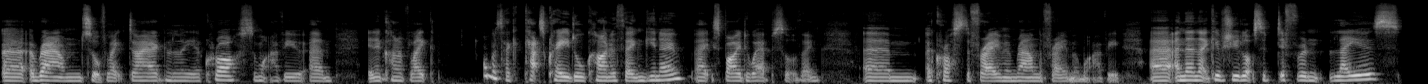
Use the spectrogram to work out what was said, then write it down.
uh, around, sort of like diagonally across and what have you, um, in a kind of like almost like a cat's cradle kind of thing, you know, like spider web sort of thing, um, across the frame and round the frame and what have you. Uh, and then that gives you lots of different layers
